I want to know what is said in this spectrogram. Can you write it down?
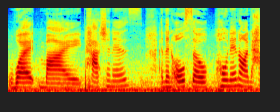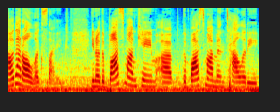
what my passion is, and then also hone in on how that all looks like. You know, the boss mom came up, the boss mom mentality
